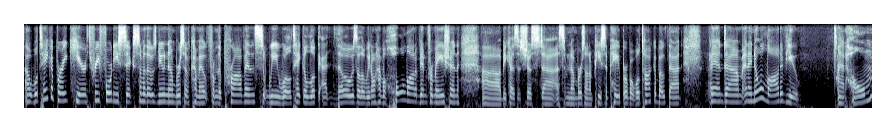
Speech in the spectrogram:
Uh, we'll take a break here. 346. Some of those new numbers have come out from the province. We will take a look at those, although we don't have a whole lot of information uh, because it's just uh, some numbers on a piece of paper. But we'll talk about that. And um, and I know a lot of you at home.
